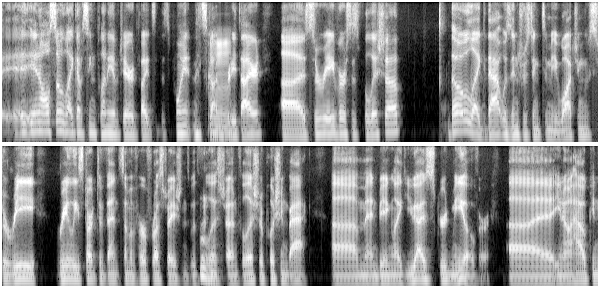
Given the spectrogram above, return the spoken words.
and also like I've seen plenty of Jared fights at this point and it's gotten Mhm. pretty tired. Uh, Cirie versus Felicia, though, like that was interesting to me watching Cirie really start to vent some of her frustrations with Mhm. Felicia and Felicia pushing back um, and being like, "You guys screwed me over." Uh, you know how can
